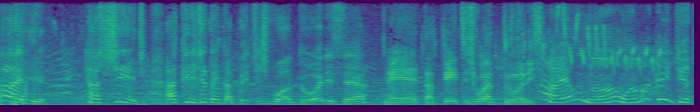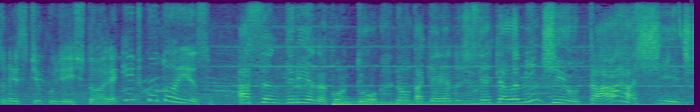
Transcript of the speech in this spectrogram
Aí, Rashid, acredita em tapetes voadores, é? É, tapetes voadores. Ah, eu não, eu não acredito nesse tipo de história. Quem te contou isso? A Sandrina contou. Não tá querendo dizer que ela mentiu, tá, Rashid?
